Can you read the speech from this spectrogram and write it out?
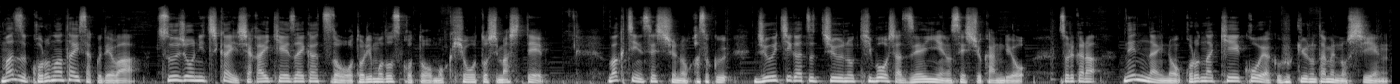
まずコロナ対策では通常に近い社会経済活動を取り戻すことを目標としましてワクチン接種の加速、11月中の希望者全員への接種完了、それから年内のコロナ経口薬普及のための支援、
